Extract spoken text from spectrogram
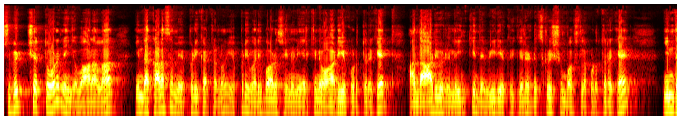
சுபிட்சத்தோடு நீங்கள் வாழலாம். இந்த கலசம் எப்படி கட்டணும் எப்படி வழிபாடு செய்யணும்னு ஏற்கனவே ஆடியோ கொடுத்துருக்கேன். அந்த ஆடியோட லிங்க் இந்த வீடியோக்கு கீழே டிஸ்கிரிப்ஷன் பாக்ஸில் கொடுத்துருக்கேன். இந்த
